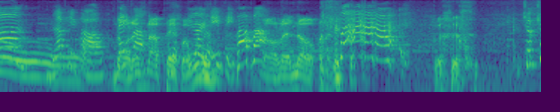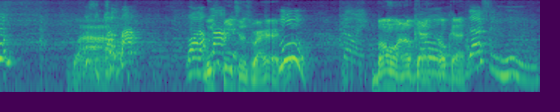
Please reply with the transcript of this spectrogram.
Um. Not PayPal. No, that's not paper. You What already is did PayPal. Papa. No, that no. Chum chum. Wow. Papa. Wow. We speechless right here. Mm. Boeing. Bowen. Okay. Okay. That's a moon.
